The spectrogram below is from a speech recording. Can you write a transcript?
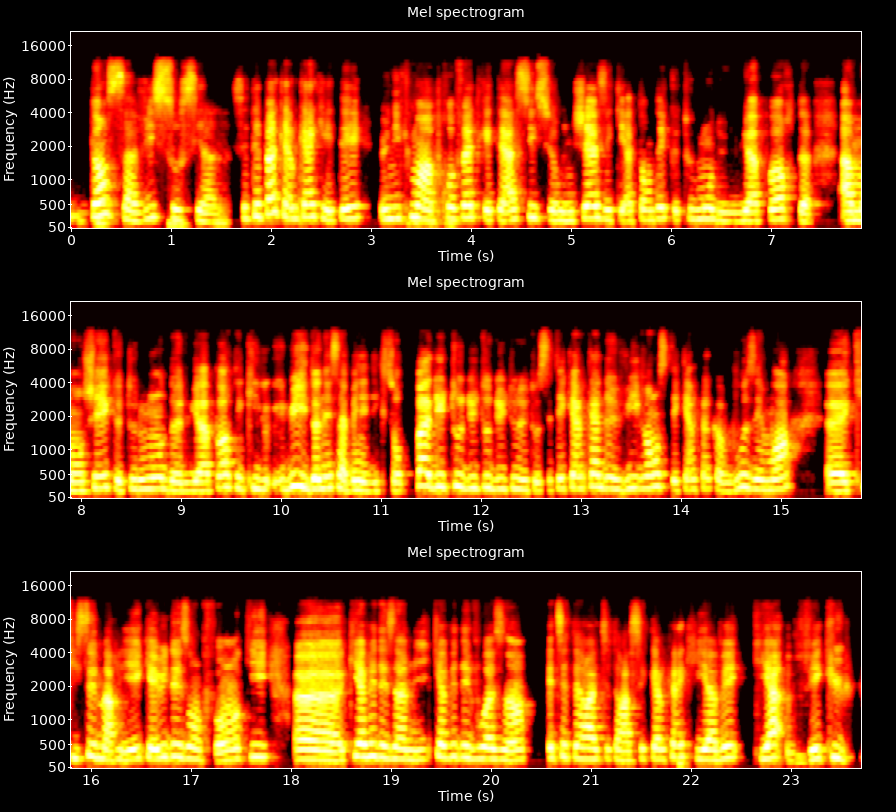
dans sa vie sociale. C'était pas quelqu'un qui était uniquement un prophète qui était assis sur une chaise et qui attendait que tout le monde lui apporte à manger, que tout le monde lui apporte et qui lui donnait sa bénédiction. Pas du tout, du tout, du tout, du tout. C'était quelqu'un de vivant, c'était quelqu'un comme vous et moi euh, qui s'est marié, qui a eu des enfants, qui, euh, qui avait des amis, qui avait des voisins, etc., etc. C'est quelqu'un qui qui a vécu.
